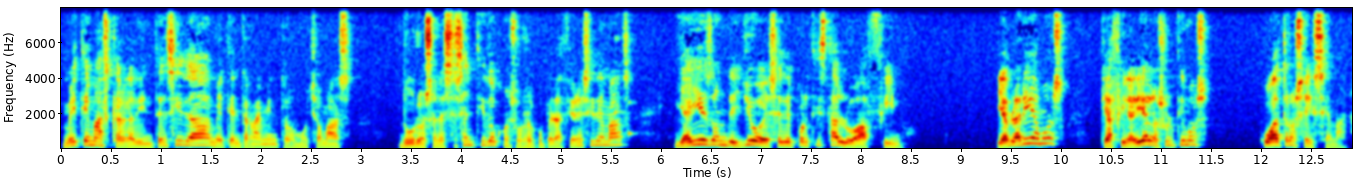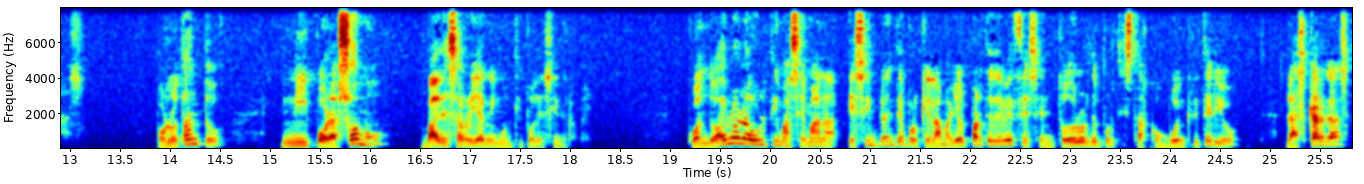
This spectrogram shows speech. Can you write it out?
mete más carga de intensidad, mete entrenamientos mucho más duros en ese sentido, con sus recuperaciones y demás, y ahí es donde yo, ese deportista, lo afino. Y hablaríamos que afinaría en los últimos cuatro o seis semanas. Por lo tanto, ni por asomo va a desarrollar ningún tipo de síndrome. Cuando hablo la última semana es simplemente porque la mayor parte de veces en todos los deportistas con buen criterio, las cargas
